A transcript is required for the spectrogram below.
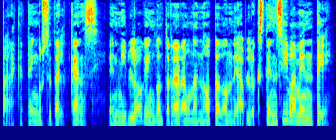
para que tenga usted alcance. En mi blog encontrará una nota donde hablo extensivamente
